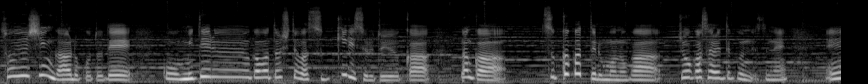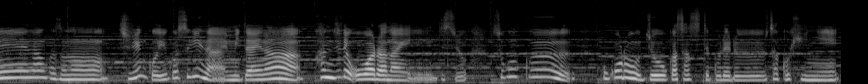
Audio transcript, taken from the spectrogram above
そういうシーンがあることでこう見てる側としてはすっきりするというかなんか突っかかってるものが浄化されていくんですね。えー、なんかその主人公いい子すぎないみたいな感じで終わらないんですよ。すごく心を浄化させてくれる作品に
